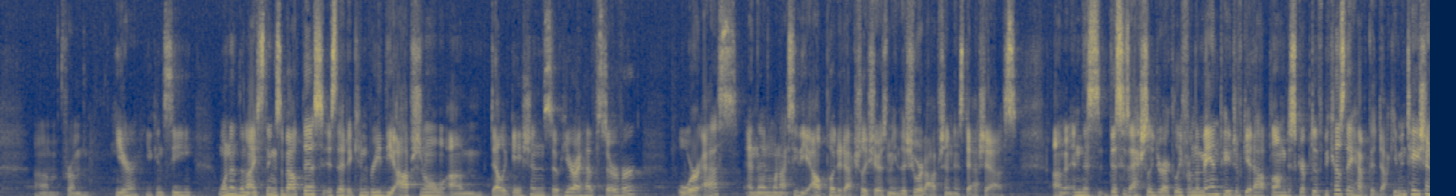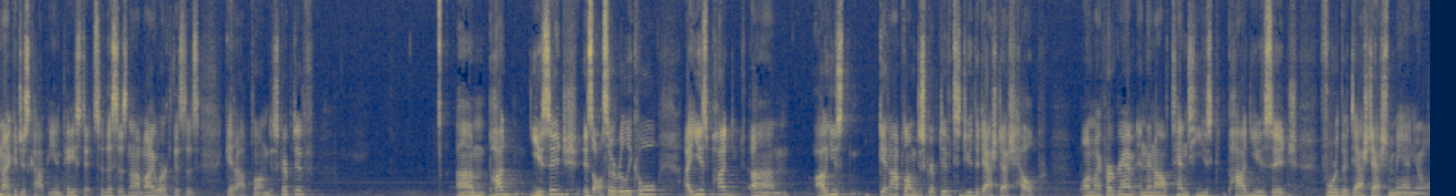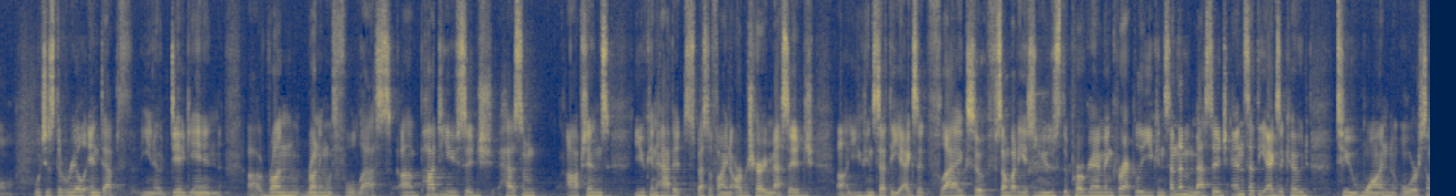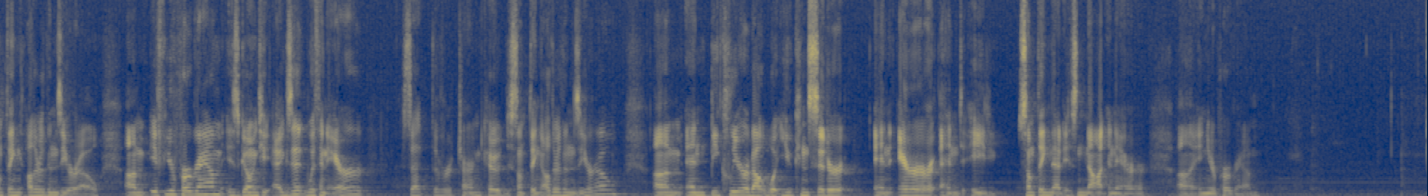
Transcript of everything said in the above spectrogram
um, from here, you can see one of the nice things about this is that it can read the optional um, delegations. So here I have server or S, and then when I see the output, it actually shows me the short option is dash S. Um, and this, this is actually directly from the man page of Getopt long descriptive. Because they have good documentation, I could just copy and paste it. So this is not my work, this is Getopt long descriptive. Um, pod usage is also really cool. I use pod, um, I'll use Getopt long descriptive to do the dash dash help on my program, and then I'll tend to use pod usage for the dash dash manual, which is the real in-depth, you know, dig in, uh, run running with full less. Um, pod usage has some options. You can have it specify an arbitrary message. Uh, you can set the exit flag, so if somebody has used the program incorrectly, you can send them a message and set the exit code to one or something other than zero. Um, if your program is going to exit with an error, set the return code to something other than zero, um, and be clear about what you consider an error and a something that is not an error uh, in your program.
